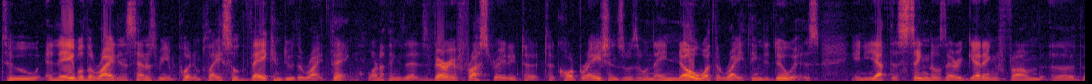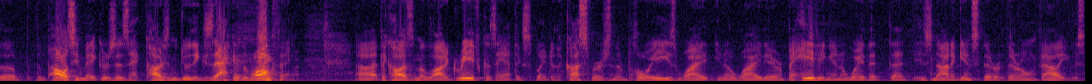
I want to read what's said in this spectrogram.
to enable the right incentives being put in place so they can do the right thing. One of the things that is very frustrating to, to corporations was when they know what the right thing to do is, and yet the signals they're getting from uh, the, the policymakers is causing them to do exactly the wrong thing uh, that causes them a lot of grief because they have to explain to the customers and their employees why you know why they're behaving in a way that, that is not against their, their own values.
